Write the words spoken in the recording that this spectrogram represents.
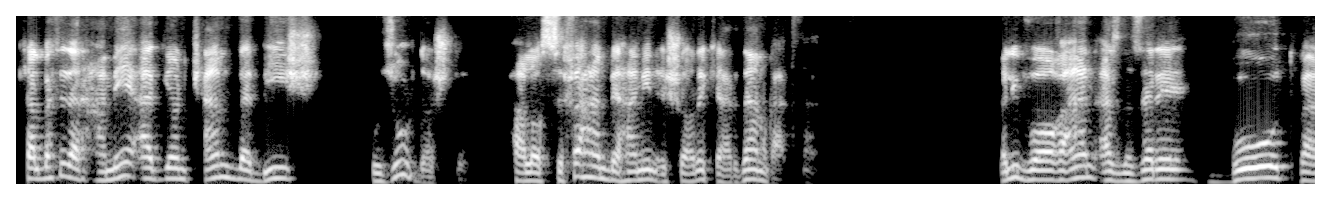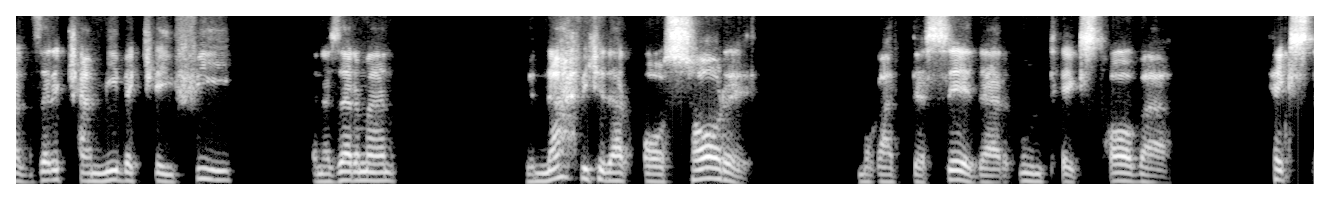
که البته در همه ادیان کم و بیش حضور داشته. فلاسفه هم به همین اشاره کردن قطعا. ولی واقعا از نظر بود و از نظر کمی و کیفی به نظر من به نحوی که در آثار مقدسه در اون تکست ها و تکست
